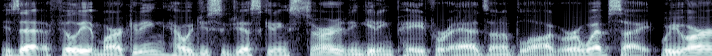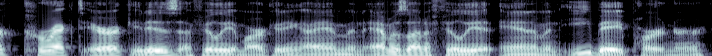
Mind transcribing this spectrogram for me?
Is that affiliate marketing? How would you suggest getting started in getting paid for ads on a blog or a website? Well, you are correct, Eric. It is affiliate marketing. I am an Amazon affiliate and I'm an eBay partner,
